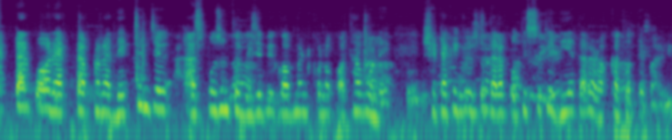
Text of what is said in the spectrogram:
একটার পর একটা আপনারা দেখছেন যে আজ পর্যন্ত বিজেপি গভর্নমেন্ট কোনো কথা বলে সেটাকে কিন্তু তারা প্রতিশ্রুতি দিয়ে তারা রক্ষা করতে পারেনি।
